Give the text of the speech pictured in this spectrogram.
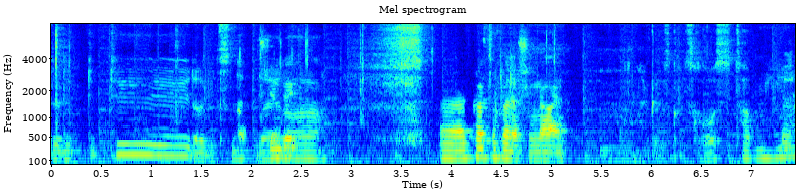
Da geht's nicht weiter. Äh, Curse of Vanishing, nein. Ganz kurz raustappen hier.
